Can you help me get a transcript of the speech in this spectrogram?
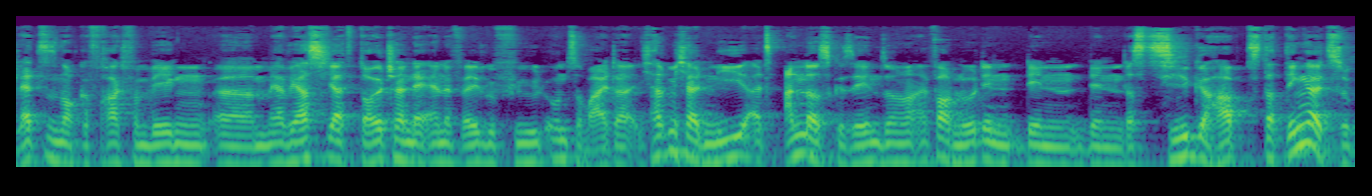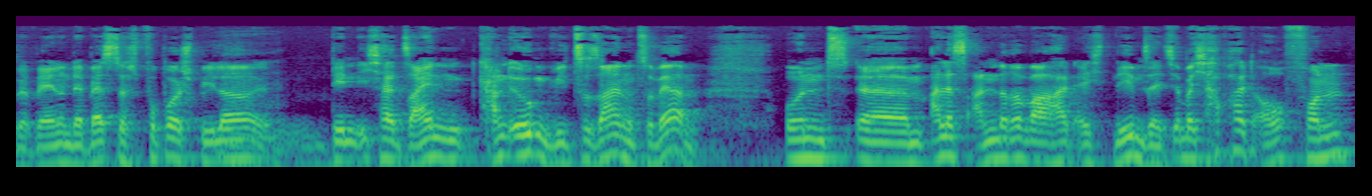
letztens noch gefragt von wegen, ähm, ja, wie hast du dich als Deutscher in der NFL gefühlt und so weiter. Ich habe mich halt nie als anders gesehen, sondern einfach nur den, den, den, das Ziel gehabt, das Ding halt zu gewinnen und der beste Footballspieler, mhm. den ich halt sein kann, irgendwie zu sein und zu werden. Und ähm, alles andere war halt echt nebensächlich. Aber ich habe halt auch von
